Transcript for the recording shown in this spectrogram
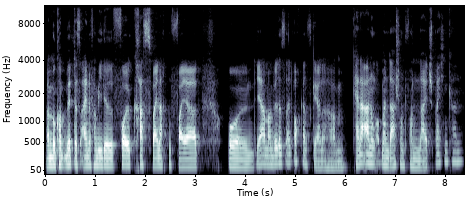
Man bekommt mit, dass eine Familie voll krass Weihnachten feiert und ja, man will das halt auch ganz gerne haben. Keine Ahnung, ob man da schon von Neid sprechen kann.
